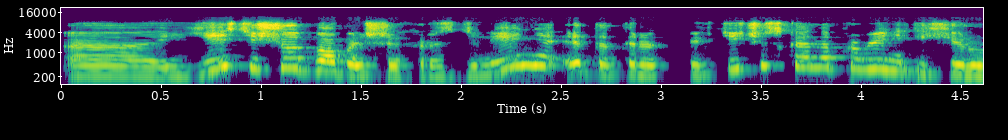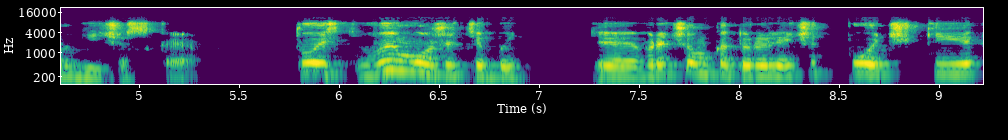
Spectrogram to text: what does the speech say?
Э, Есть еще два больших разделения, это терапевтическое направление и хирургическое. То есть вы можете быть врачом, который лечит почки,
